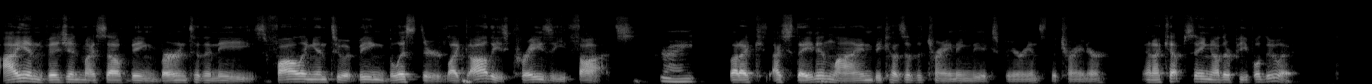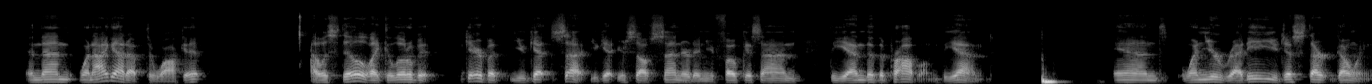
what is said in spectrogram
I envisioned myself being burned to the knees, falling into it, being blistered, like all these crazy thoughts. Right. But I, I stayed in line because of the training, the experience, the trainer, and I kept seeing other people do it. And then when I got up to walk it, I was still like a little bit scared, but you get set, you get yourself centered, and you focus on the end of the problem, the end. And when you're ready, you just start going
